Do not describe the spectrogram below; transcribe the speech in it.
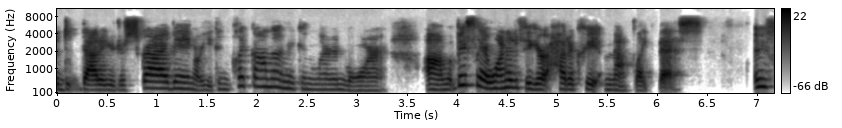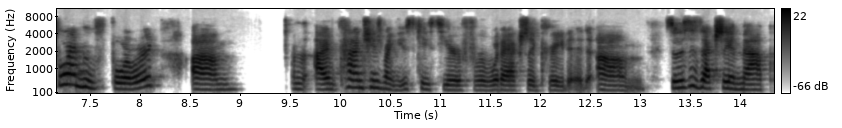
the data you're describing, or you can click on them, you can learn more. Um, but basically, I wanted to figure out how to create a map like this. And before I move forward, um, I've kind of changed my use case here for what I actually created. Um, so this is actually a map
